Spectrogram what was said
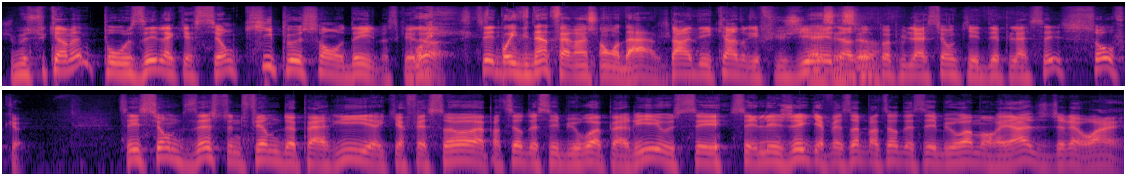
je me suis quand même posé la question qui peut sonder? Parce que là, c'est pas évident de faire un sondage. Dans des camps de réfugiés, ben, dans une population qui est déplacée. Sauf que, si on me disait c'est une firme de Paris euh, qui a fait ça à partir de ses bureaux à Paris ou c'est Léger qui a fait ça à partir de ses bureaux à Montréal, je dirais ouais,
